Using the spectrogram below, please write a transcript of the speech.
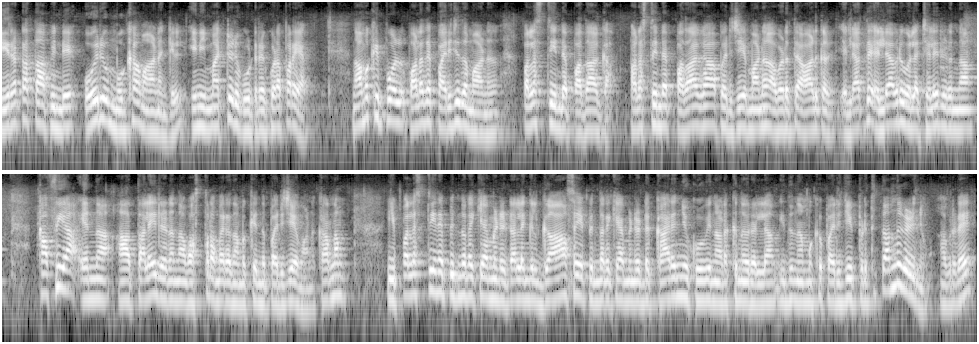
ഇരട്ടത്താപ്പിന്റെ ഒരു മുഖമാണെങ്കിൽ ഇനി മറ്റൊരു കൂട്ടരെ കൂടെ പറയാം. നമുക്കിപ്പോൾ വളരെ പരിചിതമാണ് പലസ്തീന്റെ പതാക. പലസ്തീന്റെ പതാക പരിചയമാണ് അവിടുത്തെ ആളുകൾ. എല്ലാത്ത എല്ലാവരും അല്ല ചിലരിടുന്ന കഫിയ എന്ന ആ തലയിലിടുന്ന വസ്ത്രം വരെ നമുക്കിന്ന് പരിചയമാണ്. കാരണം ഈ പലസ്തീനെ പിന്തുണയ്ക്കാൻ വേണ്ടിയിട്ട് അല്ലെങ്കിൽ ഗാസയെ പിന്തുണയ്ക്കാൻ വേണ്ടിയിട്ട് കരഞ്ഞു കൂവി നടക്കുന്നവരെല്ലാം ഇത് നമുക്ക് പരിചയപ്പെടുത്തി തന്നു കഴിഞ്ഞു. അവരുടെ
